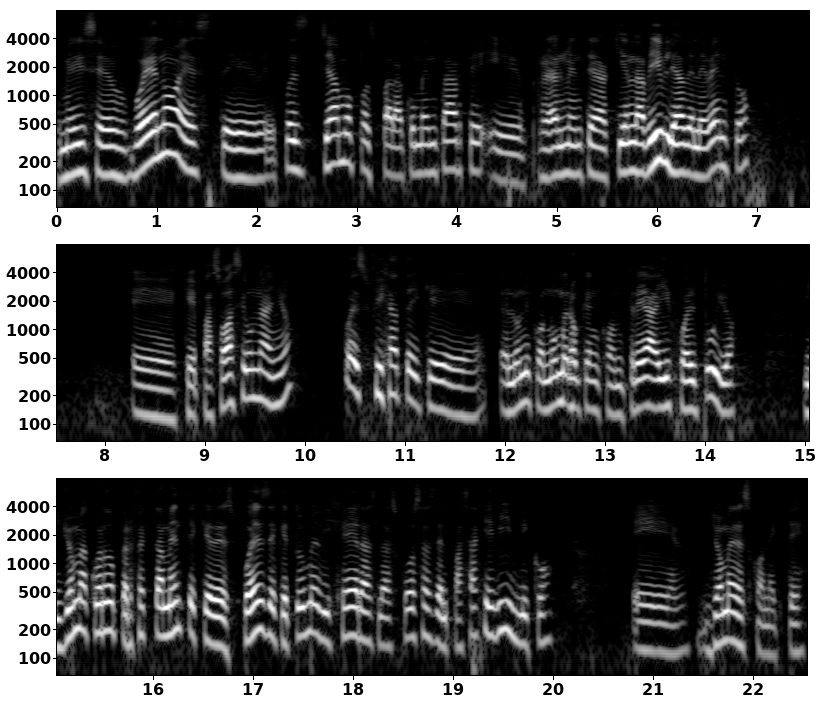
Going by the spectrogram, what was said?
Y me dice, bueno, este, pues llamo pues para comentarte eh, realmente aquí en la Biblia del evento eh, que pasó hace un año, pues fíjate que el único número que encontré ahí fue el tuyo. Y yo me acuerdo perfectamente que después de que tú me dijeras las cosas del pasaje bíblico, eh, yo me desconecté.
